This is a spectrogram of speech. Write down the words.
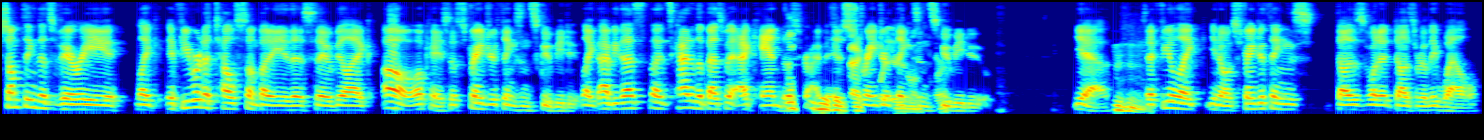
something that's very like if you were to tell somebody this they would be like oh okay so stranger things and scooby-doo like i mean that's that's kind of the best way i can That's describe it is stranger things and scooby-doo yeah Mhm. I feel like you know Stranger Things does what it does really well,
